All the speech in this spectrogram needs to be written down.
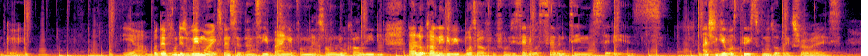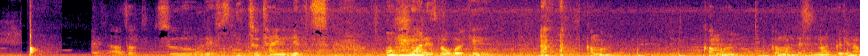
okay? Yeah, but the food is way more expensive than see buying it from like some local lady. That local lady we bought our food from, she said it was 17 cedis. And she gave us three spoons of extra rice. Out of the two lifts, the two tiny lifts, oh, one is not working. come on. Come on. Come on. This is not good enough.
